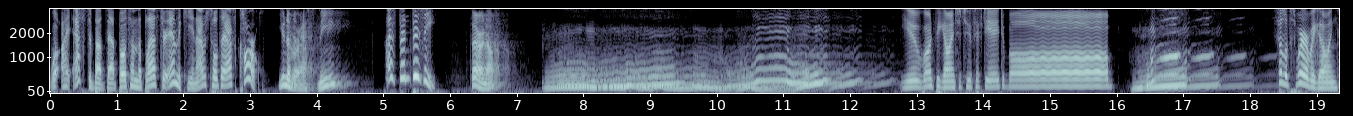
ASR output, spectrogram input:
Well, I asked about that both on the blaster and the key, and I was told to ask Carl. You never asked me. I've been busy. Fair enough. You won't be going to 258, Bob. Phillips, where are we going?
